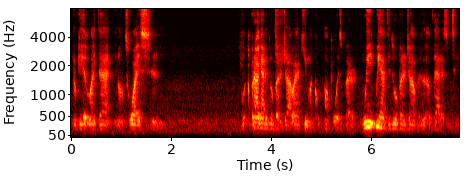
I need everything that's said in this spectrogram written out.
you know, get hit like that, you know, twice and but I got to do a better job. I got to keep my, my poise better. We, we have to do a better job of that as a team.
